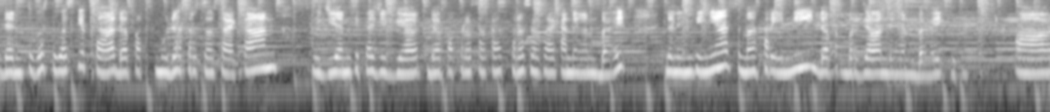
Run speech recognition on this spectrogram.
Dan tugas-tugas kita dapat mudah terselesaikan, ujian kita juga dapat terselesaikan dengan baik dan intinya semester ini dapat berjalan dengan baik gitu. Uh,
